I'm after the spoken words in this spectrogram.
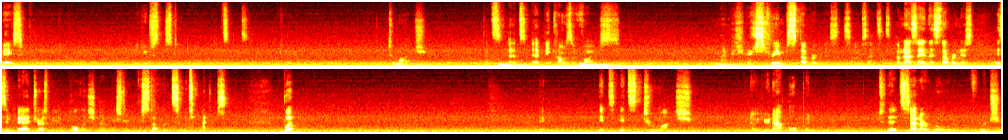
basically, you know, useless to me in that sense. Okay. Too much. That's that's that becomes a vice. Extreme stubbornness in some senses. I'm not saying that stubbornness isn't bad. Trust me, I'm Polish. I'm extremely stubborn sometimes. But it's it's too much. You know, you're not open to that center road of virtue.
